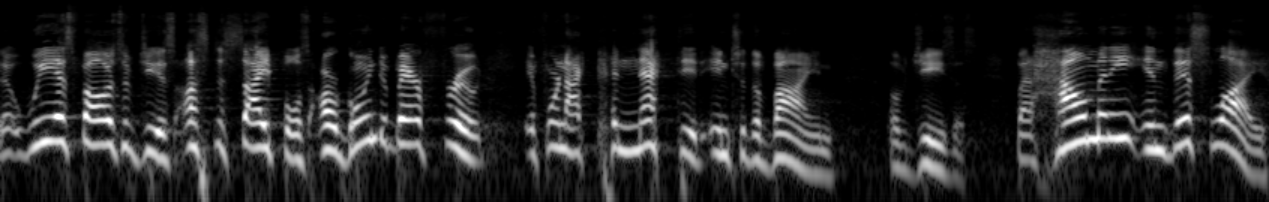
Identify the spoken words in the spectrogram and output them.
that we, as followers of Jesus, us disciples, are going to bear fruit if we're not connected into the vine of Jesus. But how many in this life,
